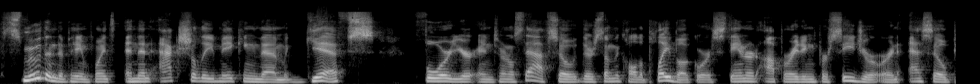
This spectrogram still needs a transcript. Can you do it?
smoothing the pain points and then actually making them gifts for your internal staff. So there's something called a playbook or a standard operating procedure or an SOP.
